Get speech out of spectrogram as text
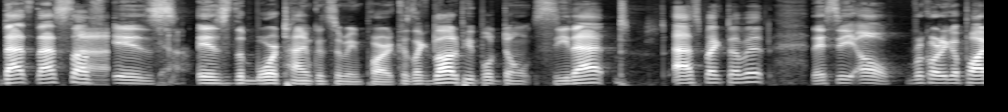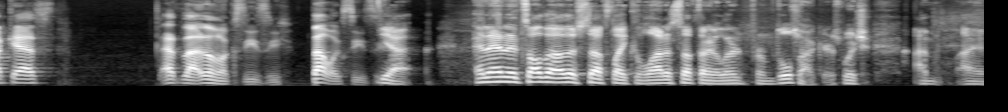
That that stuff uh, is yeah. is the more time consuming part because like a lot of people don't see that aspect of it. They see, oh, recording a podcast. That, that, that looks easy. That looks easy. Yeah, and then it's all the other stuff, like a lot of stuff that I learned from DualShockers, which I'm, I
